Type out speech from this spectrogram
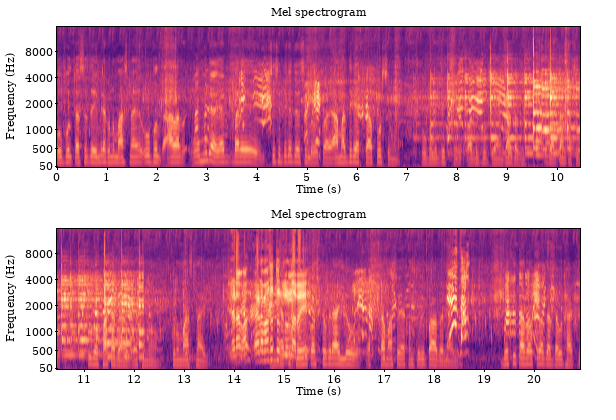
ও বলতেছে যে এমরা কোনো মাছ নাই। ও বল, আবার ও মিরা একবারে শেষের দিকে যে ছিল আমার দিকে একটা পড়ছে মনে। ও বলে, দেখছে, অর্ধেক পড়ছে, জাল টান জাল টানতেছে, পুরো ফাঁকা জাল, এখনও কোনো মাছ নাই। এটা এটা মাছ তুললো না রে। কষ্ট করে আইলো একটা মাছও এখন তুমি পাওয়া যায় না। দেখি তারপর পুরো জালটা উঠা কি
